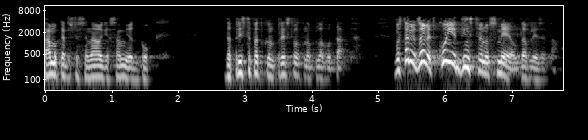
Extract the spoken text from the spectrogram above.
таму каде што се наоѓа самиот Бог, да пристапат кон престолот на благодата. Во Стариот Завет, кој единствено смеел да влезе таму?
